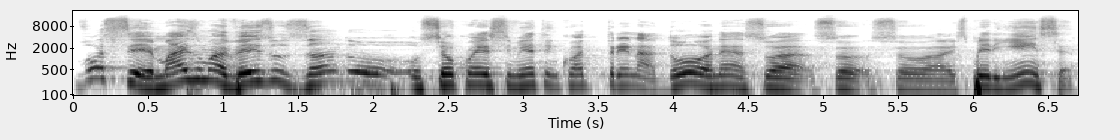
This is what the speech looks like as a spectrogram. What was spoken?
Você, mais uma vez, usando o seu conhecimento enquanto treinador, né, sua, sua, sua experiência.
